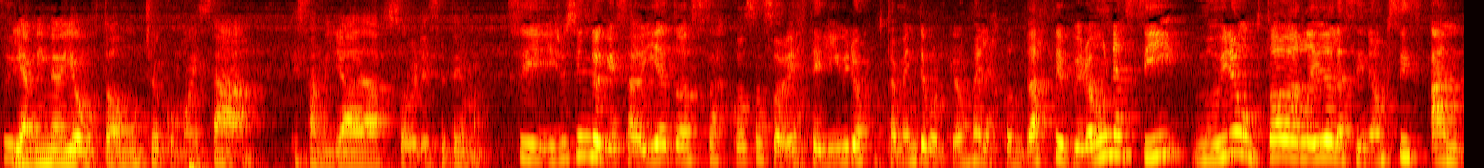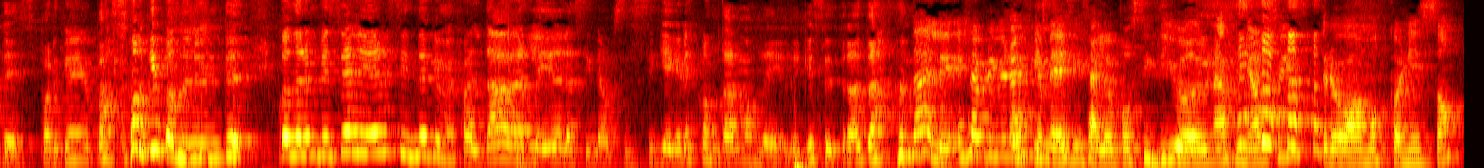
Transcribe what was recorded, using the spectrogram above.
Y a mí me había gustado mucho como esa, esa mirada sobre ese tema. Sí, y yo siento que sabía todas esas cosas sobre este libro justamente porque vos me las contaste, pero aún así me hubiera gustado haber leído la sinopsis antes, porque me pasó que cuando lo, cuando lo empecé a leer siento que me faltaba haber leído la sinopsis, así que querés contarnos de, de qué se trata. Dale, es la primera vez que me decís algo positivo de una sinopsis, pero vamos con eso.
